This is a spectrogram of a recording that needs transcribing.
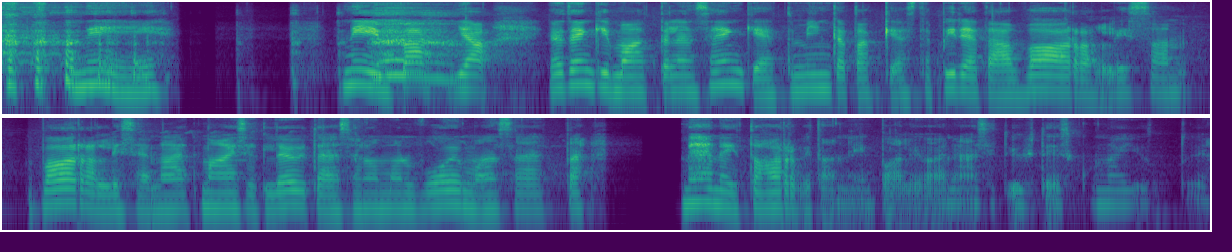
Niin. Niinpä. Ja jotenkin mä ajattelen senkin, että minkä takia sitä pidetään vaarallisena, että naiset löytää sen oman voimansa, että mehän ei tarvita niin paljon enää sit yhteiskunnan juttuja.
